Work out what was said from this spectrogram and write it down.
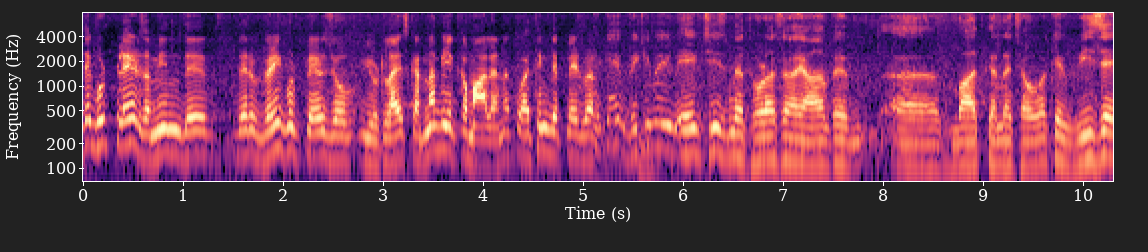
they good players I mean they there very good players जो यूटिलाइज करना भी एक कमाल है ना। तो I think they played well Vicky भाई एक चीज़ मैं थोड़ा सा यहाँ पे आ, बात करना चाहूँगा कि VJ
